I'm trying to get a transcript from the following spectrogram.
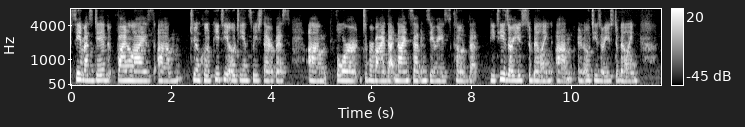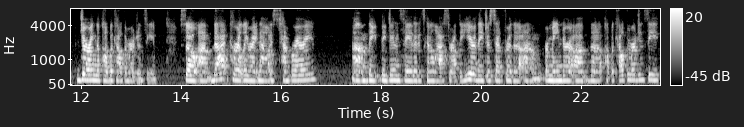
CMS did finalize um, to include PT, OT, and speech therapists um, for to provide that 9-7 series code that PTs are used to billing um, and OTs are used to billing during the public health emergency. So um, that currently right now is temporary. Um, they, they didn't say that it's going to last throughout the year. They just said for the um, remainder of the public health emergency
